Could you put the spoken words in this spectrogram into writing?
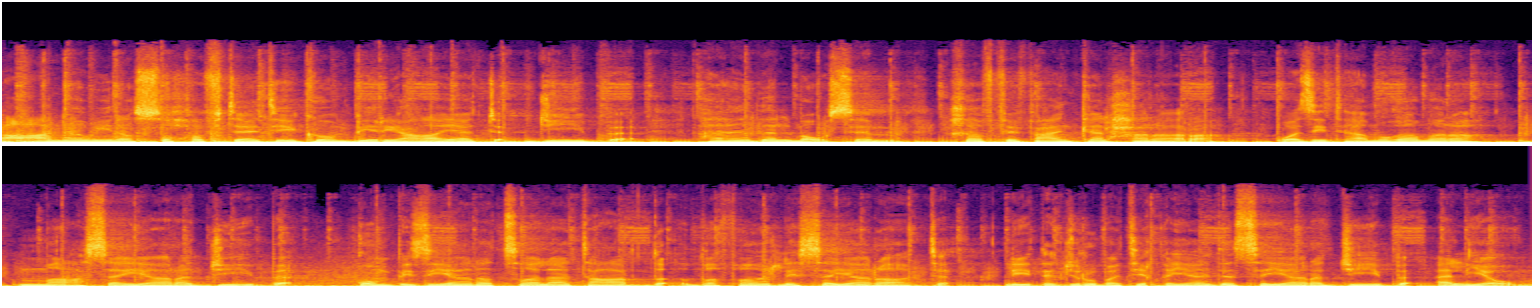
عناوين الصحف تأتيكم برعاية جيب. هذا الموسم خفف عنك الحرارة وزدها مغامرة. مع سيارة جيب. قم بزيارة صالات عرض ظفار للسيارات لتجربة قيادة سيارة جيب اليوم.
